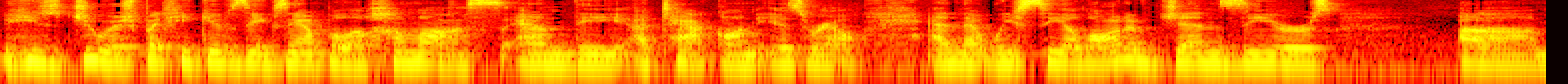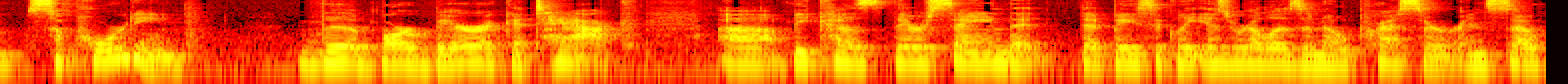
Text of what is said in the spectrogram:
he's Jewish, but he gives the example of Hamas and the attack on Israel, and that we see a lot of Gen Zers um, supporting the barbaric attack uh, because they're saying that that basically Israel is an oppressor, and so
